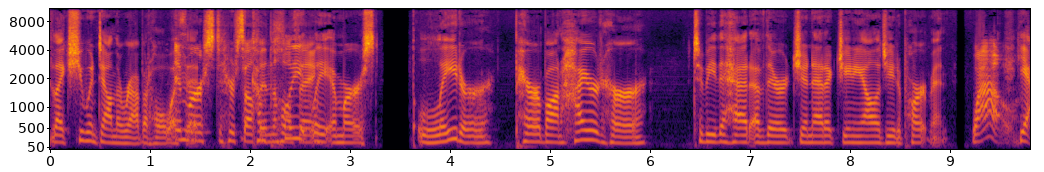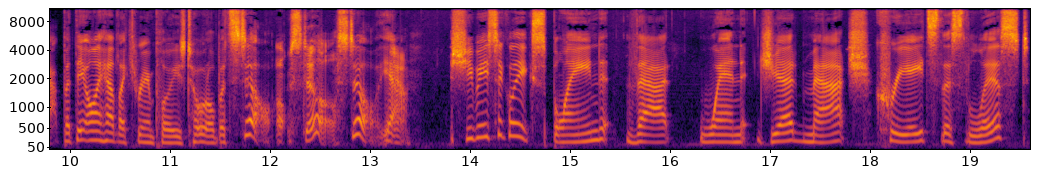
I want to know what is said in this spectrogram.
like she went down the rabbit hole with it. Immersed herself in the whole thing. Completely immersed. Later, Parabon hired her to be the head of their genetic genealogy department. wow. Yeah, but they only had like three employees total, but still. Oh, still. Still, yeah. Yeah. She basically explained that when GEDmatch creates this list,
